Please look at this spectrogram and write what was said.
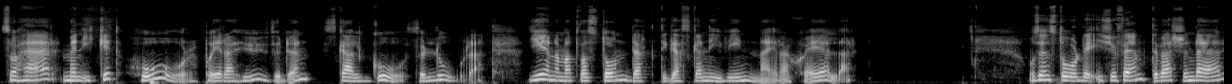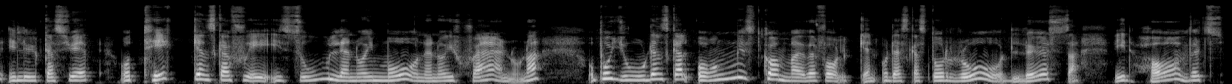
så här, men icke ett hår på era huvuden skall gå förlorat. Genom att vara ståndaktiga ska ni vinna era själar. Och sen står det i 25 versen där i Lukas 21, och tecken ska ske i solen och i månen och i stjärnorna och på jorden skall ångest komma över folken och det ska stå rådlösa vid havets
